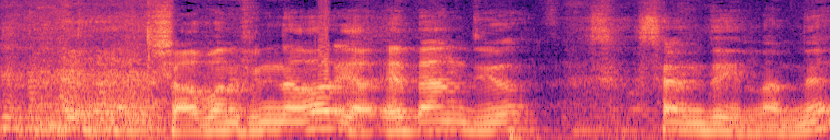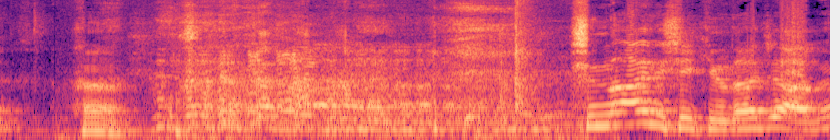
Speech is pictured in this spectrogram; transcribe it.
Şaban'ın filminde var ya, e ben diyor. Sen değil lan ne? Ha. Şimdi aynı şekilde Hacı abi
